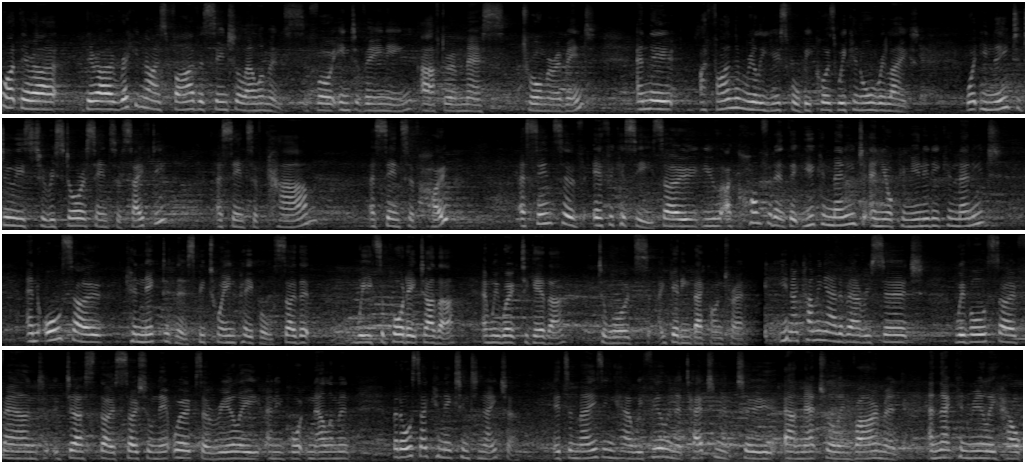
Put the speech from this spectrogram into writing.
what, there are, there are recognised five essential elements for intervening after a mass trauma event and I find them really useful because we can all relate. What you need to do is to restore a sense of safety, a sense of calm, a sense of hope, a sense of efficacy. So you are confident that you can manage and your community can manage, and also connectedness between people so that we support each other and we work together towards getting back on track. You know, coming out of our research, we've also found just those social networks are really an important element, but also connection to nature. It's amazing how we feel an attachment to our natural environment and that can really help,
